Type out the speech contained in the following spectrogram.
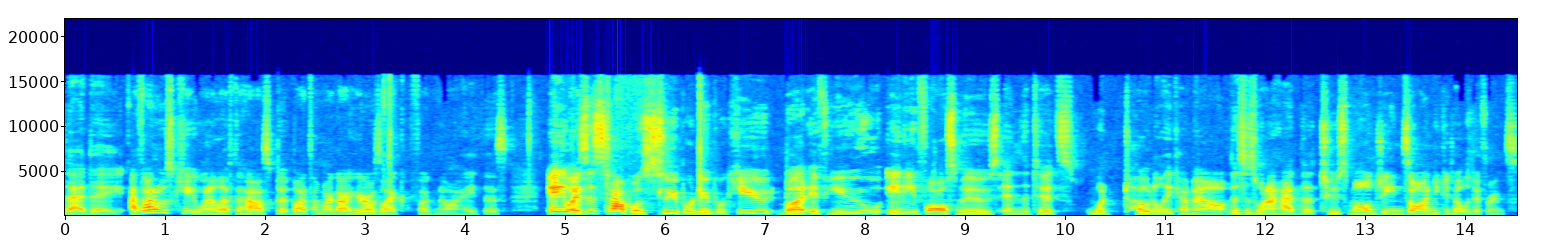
that day. I thought it was cute when I left the house, but by the time I got here, I was like, fuck no, I hate this. Anyways, this top was super duper cute, but if you, any false moves and the tits would totally come out. This is when I had the too small jeans on. You can tell the difference.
